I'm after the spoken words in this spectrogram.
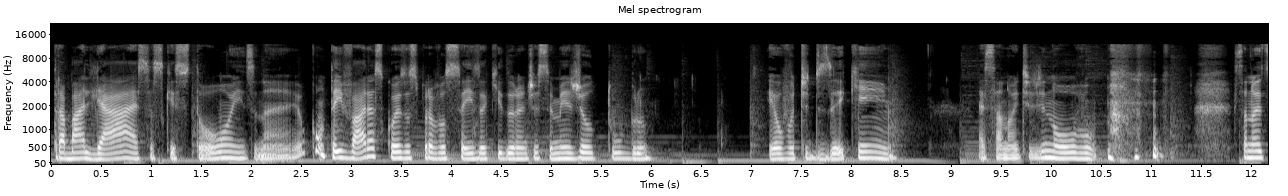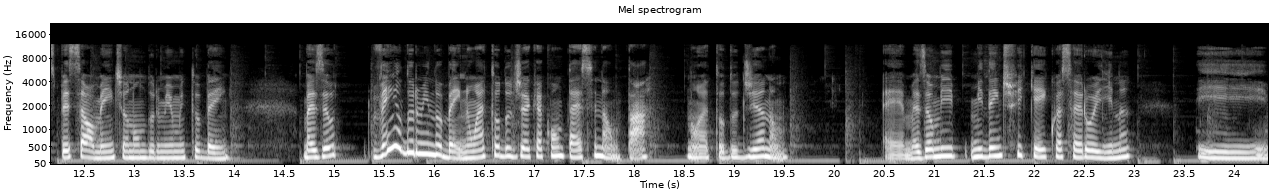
trabalhar essas questões, né? Eu contei várias coisas para vocês aqui durante esse mês de outubro. Eu vou te dizer que essa noite de novo, essa noite especialmente eu não dormi muito bem. Mas eu venho dormindo bem, não é todo dia que acontece não, tá? Não é todo dia não. É, mas eu me, me identifiquei com essa heroína e,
